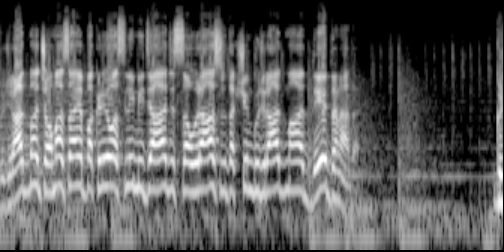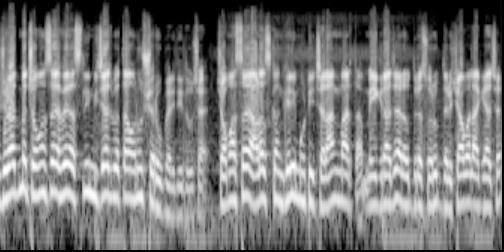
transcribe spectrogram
ગુજરાતમાં ચોમાસાએ પકડ્યો અસલી મિજાજ સૌરાષ્ટ્ર, દક્ષિણ ગુજરાતમાં દે ધનાધન ગુજરાતમાં ચોમાસાએ હવે અસલી મિજાજ બતાવવાનું શરૂ કરી દીધું છે. ચોમાસાએ આળસ કંખેરી મોટી છલાંગ મારતા મેઘરાજા રૌદ્ર સ્વરૂપ દર્શાવવા લાગ્યા છે.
